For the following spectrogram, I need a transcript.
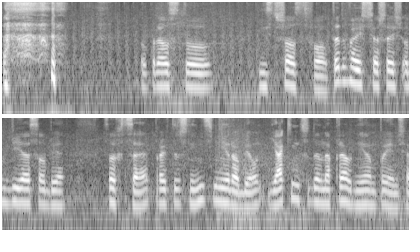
po prostu mistrzostwo. T26 odbija sobie co chce, praktycznie nic mi nie robią. Jakim cudem naprawdę nie mam pojęcia.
